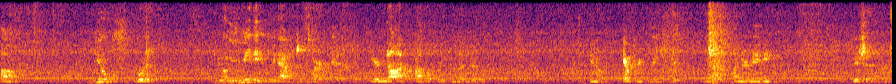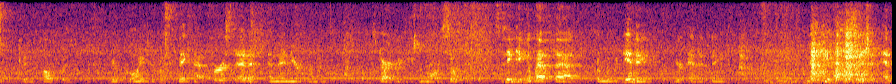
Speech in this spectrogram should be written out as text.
uh, you would, you immediately have to start editing. You're not probably going to do, you know, everything that your 180 vision can help with. You're going to make that first edit, and then you're going to start making more. So thinking about that from the beginning, you're editing, making a decision and,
